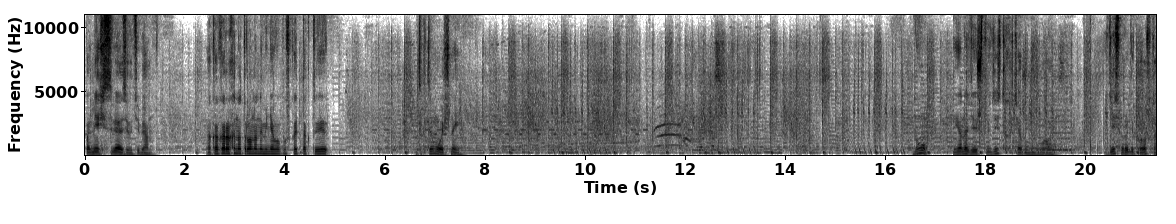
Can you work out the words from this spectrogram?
помехи связи у тебя. А как Араханатрона на меня выпускать, так ты... Так ты мощный. Ну, я надеюсь, что здесь-то хотя бы не умру. Здесь вроде просто.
